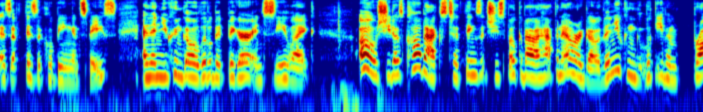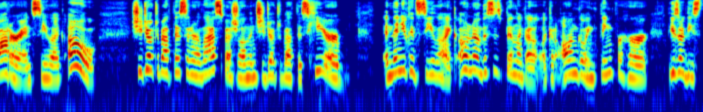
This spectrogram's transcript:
as a physical being in space. And then you can go a little bit bigger and see like oh, she does callbacks to things that she spoke about half an hour ago. Then you can look even broader and see like, oh, she joked about this in her last special and then she joked about this here. And then you can see like oh no this has been like a like an ongoing thing for her. These are these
